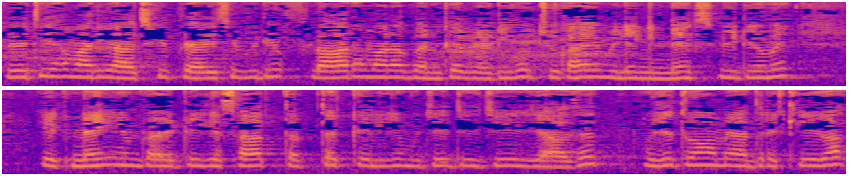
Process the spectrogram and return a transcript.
तो ये थी हमारी आज की प्यारी सी वीडियो। फ्लावर हमारा बनकर रेडी हो चुका है। मिलेंगे नेक्स्ट वीडियो में एक नई एम्ब्रॉयडरी के साथ। तब तक के लिए मुझे दीजिए इजाज़त। मुझे तो हम याद रखिएगा।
